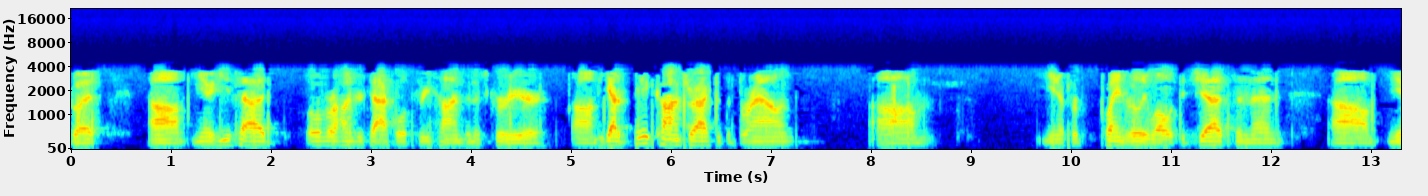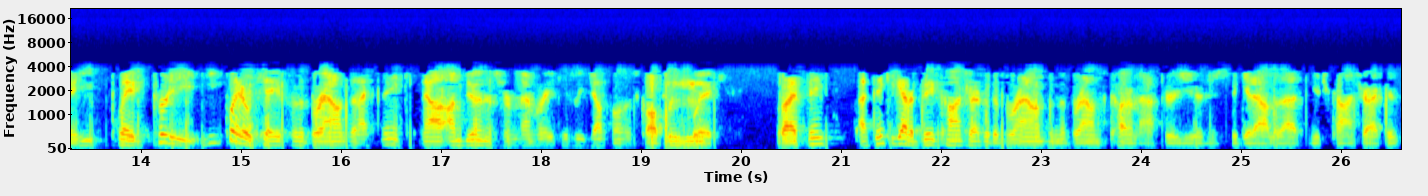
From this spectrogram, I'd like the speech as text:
But, um, you know, he's had over 100 tackles three times in his career. Um, he got a big contract with the Browns, um, you know, for playing really well with the Jets, and then, um, you know, he played pretty, he played okay for the Browns, and I think now I'm doing this from memory because we jumped on this call pretty mm-hmm. quick, but I think I think he got a big contract with the Browns, and the Browns cut him after a year just to get out of that huge contract because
